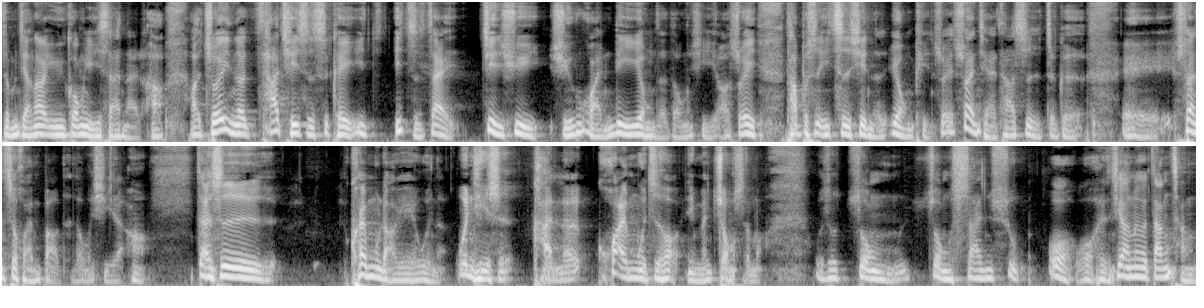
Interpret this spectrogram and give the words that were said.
怎么讲到愚公移山来了哈？啊，所以呢，它其实是可以一一直在继续循环利用的东西啊，所以它不是一次性的用品，所以算起来它是这个诶，算是环保的东西了哈。但是快木老爷爷问了，问题是砍了快木之后，你们种什么？我说种种杉树。哦，我很像那个当场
